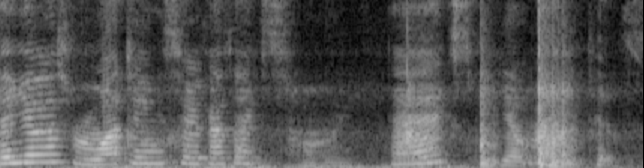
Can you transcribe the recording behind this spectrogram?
Thank you guys for watching. See you guys next time. Next video. Peace.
